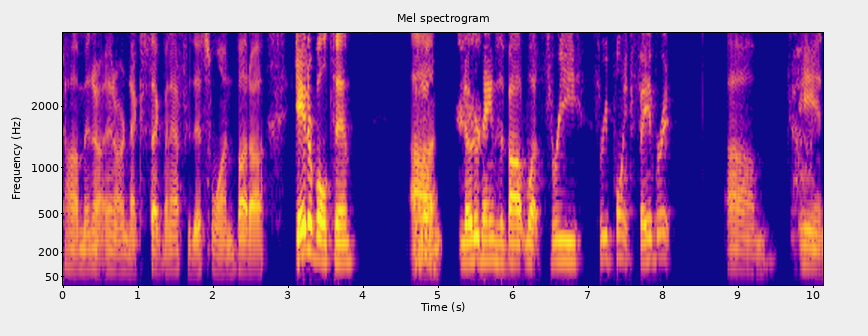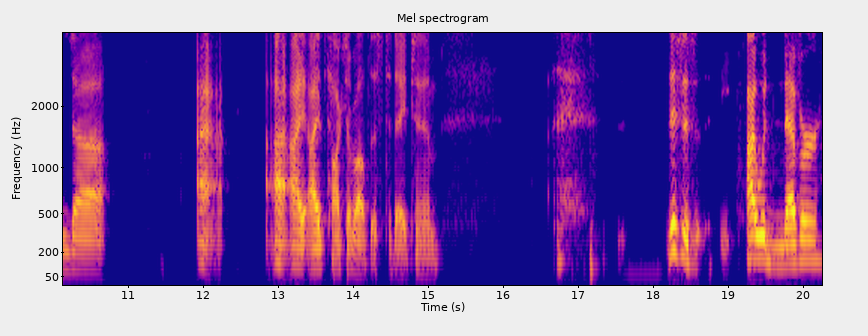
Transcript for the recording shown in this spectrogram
um, in, our, in our next segment after this one. But uh, Gator Bowl, Tim, uh, oh. Notre Dame's about what three three point favorite, um, and uh, I, I I talked about this today, Tim. This is I would never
